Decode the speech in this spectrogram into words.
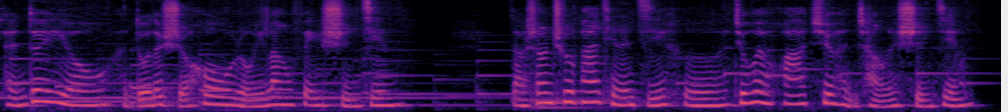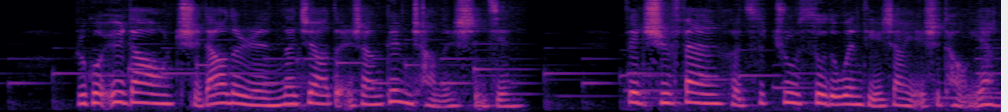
团队游很多的时候容易浪费时间，早上出发前的集合就会花去很长的时间。如果遇到迟到的人，那就要等上更长的时间。在吃饭和住宿的问题上也是同样，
